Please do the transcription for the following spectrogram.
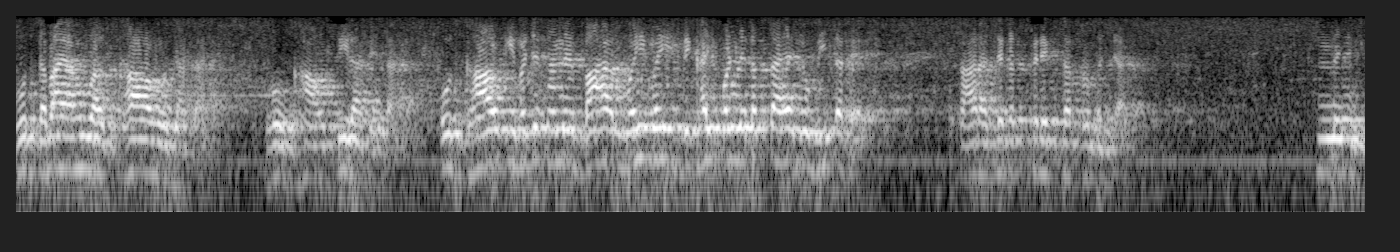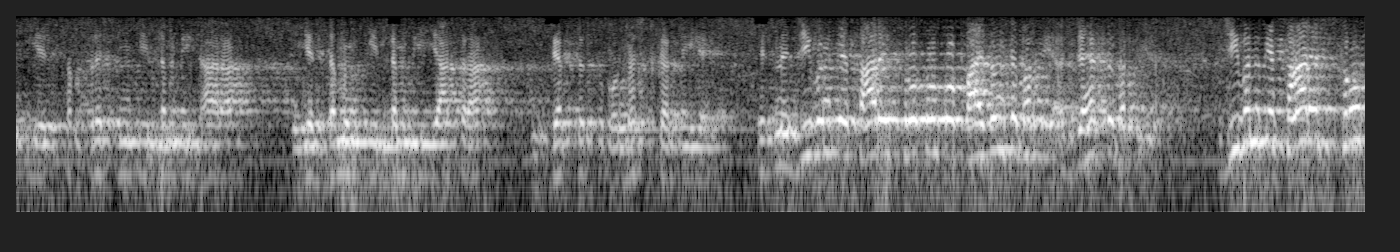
वो दबाया हुआ घाव हो जाता है। वो घाव पीड़ा देता है। उस घाव की वजह से हमें बाहर वही वही दिखाई पड़ने लगता है जो भीतर है। सारा जगत फिर एक दर्पण बन जाता है। नहीं, ये सप्रेशन की लंबी धारा, ये दमन की लंबी यात्रा व्यक्तित्व को नष्ट कर दी है। इसने जीवन के सारे स्रोतों को पायदन से भर दिया, जहर से भर दिया। जीवन के सारे स्रोत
